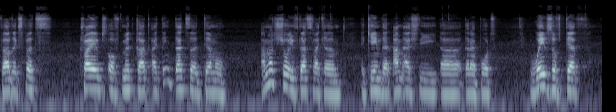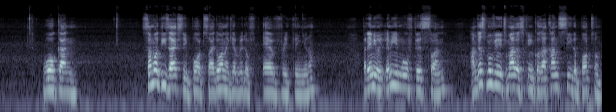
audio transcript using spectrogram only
Veld Experts, Tribes of Midgard. I think that's a demo. I'm not sure if that's like a, um, a game that I'm actually uh, that I bought. Waves of Death, War Gun, some of these I actually bought, so I don't want to get rid of everything, you know. But anyway, let me move this one. I'm just moving it to my other screen because I can't see the bottom.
